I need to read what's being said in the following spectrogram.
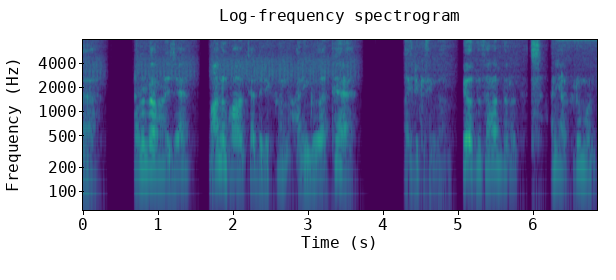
예. 오늘날은 이제 많은 과학자들이 그건 아닌 것 같아. 아, 이렇게 생각합니다. 그 어떤 사람들은 아니야 그러면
